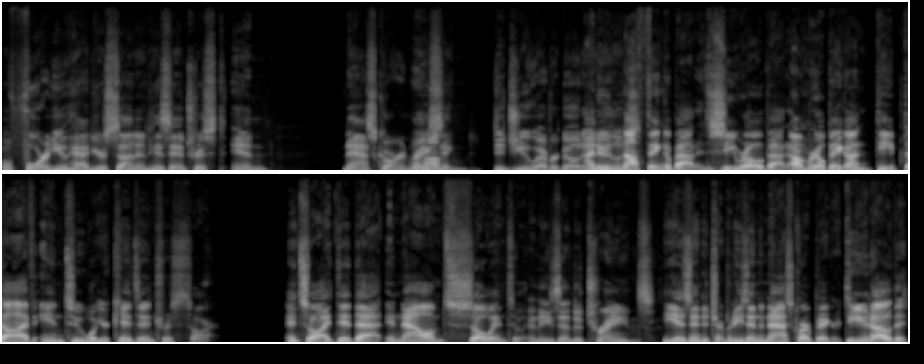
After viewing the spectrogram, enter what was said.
Before you had your son and his interest in NASCAR and Uh-huh. racing, did you ever go to? I knew nothing about it, zero about it. I'm real big on deep dive into what your kids' interests are. And so I did that, and now I'm so into it. And he's into trains. He is into, tra- but he's into NASCAR bigger. Do you know that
